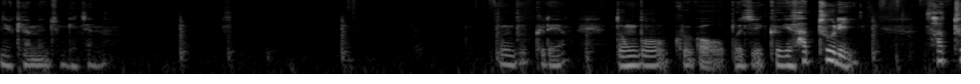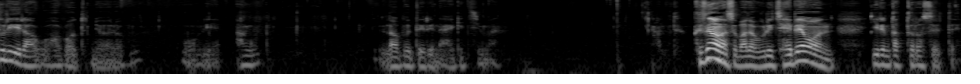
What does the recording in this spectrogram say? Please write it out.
이렇게 하면 좀 괜찮나? 농부 그래요? 농부 그거 뭐지? 그게 사투리 사투리라고 하거든요, 여러분. 뭐 우리 한국 러브들은 알겠지만 아무튼 그 생각났어요. 맞아, 우리 재배원 이름 딱 들었을 때.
